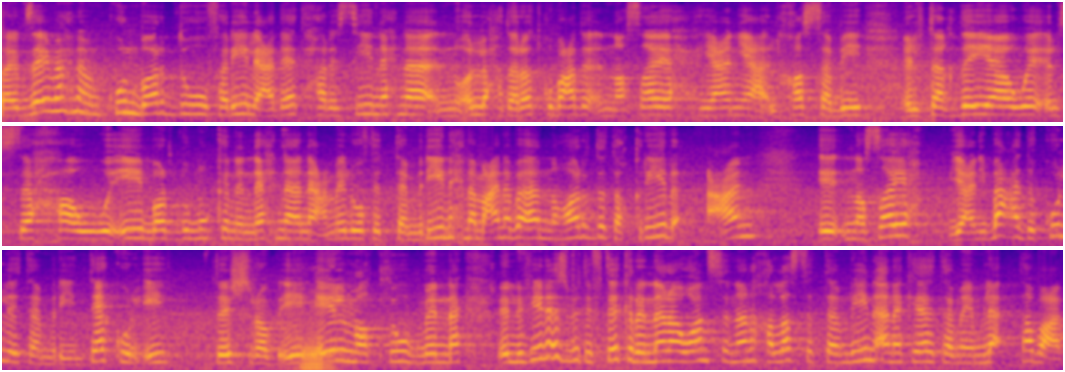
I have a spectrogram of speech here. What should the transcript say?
طيب زي ما إحنا بنكون برضو فريق الاعداد حريصين إن إحنا نقول لحضراتكم بعض النصايح يعني الخاصة بالتغذية والصحة وإيه برضو ممكن إن إحنا نعمله في التمرين. إحنا معانا بقى النهارده تقرير عن نصايح يعني بعد كل تمرين. تاكل إيه؟ تشرب إيه؟ إيه المطلوب منك؟ لأن في ناس بتفتكر إن أنا once إن أنا خلصت التمرين أنا كده تمام. لأ طبعا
